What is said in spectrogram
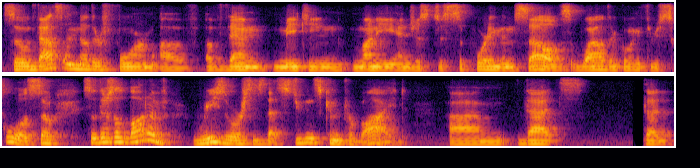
So that's another form of of them making money and just just supporting themselves while they're going through school. So so there's a lot of resources that students can provide um, that that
